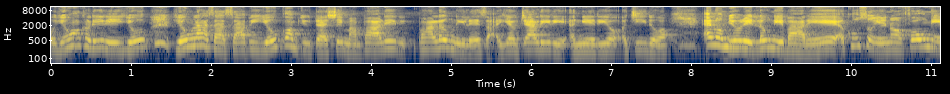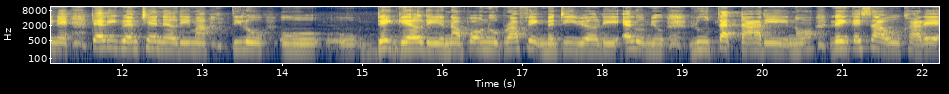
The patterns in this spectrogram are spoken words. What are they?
။ယုံကလေးတွေယုံယုံလာစားစားပြီးယုံ computer ရှေ့မှာဘာလေးဘာလုပ်နေလဲဆိုအယောက်ျားလေးတွေအငယ်တွေရောအကြီးတော့အဲ့လိုမျိုးတွေလုပ်နေပါတယ်။အခုဆိုရင်တော့ဖုန်းနေနဲ့ Telegram channel တွေမှာဒီလိုဟိုဟို date girl တွေနောက် pornographic material တွေအဲ့လိုမျိုးလူတတ်တာတွေနော်လိင်ကိစ္စကိုခါတဲ့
